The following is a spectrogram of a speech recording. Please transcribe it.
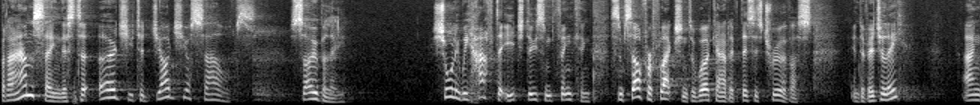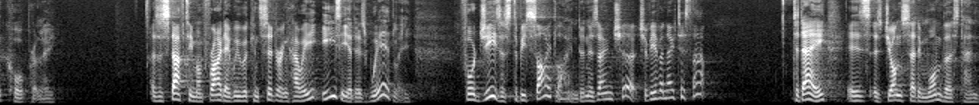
But I am saying this to urge you to judge yourselves soberly Surely we have to each do some thinking, some self reflection to work out if this is true of us individually and corporately. As a staff team on Friday, we were considering how e- easy it is, weirdly, for Jesus to be sidelined in his own church. Have you ever noticed that? Today is, as John said in 1 verse 10,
